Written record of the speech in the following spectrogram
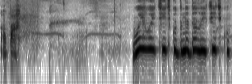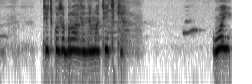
Опа. Ой-ой, цічку не дали, тітьку. Тітьку забрали, нема тітьки. Ой.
